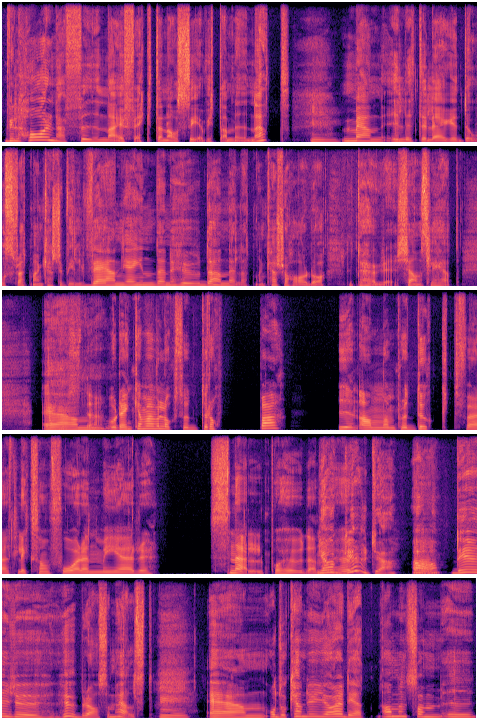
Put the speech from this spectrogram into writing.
vill ha den här fina effekten av C-vitaminet Mm. men i lite lägre dos för att man kanske vill vänja in den i huden eller att man kanske har då lite högre känslighet. Ehm. Och den kan man väl också droppa i en annan produkt för att liksom få den mer snäll på huden? ja, eller hur? gud ja. Ja. ja. Det är ju hur bra som helst. Mm. Ehm, och då kan du göra det ja, men som i,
